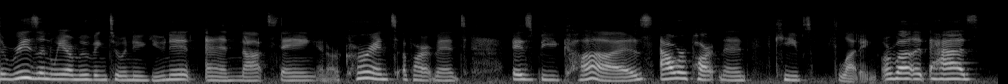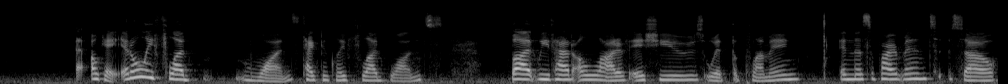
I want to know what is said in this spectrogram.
the reason we are moving to a new unit and not staying in our current apartment is because our apartment keeps flooding. Or well, it has okay, it only flood once, technically flood once, but we've had a lot of issues with the plumbing in this apartment. So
